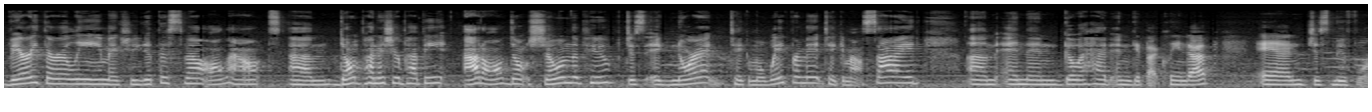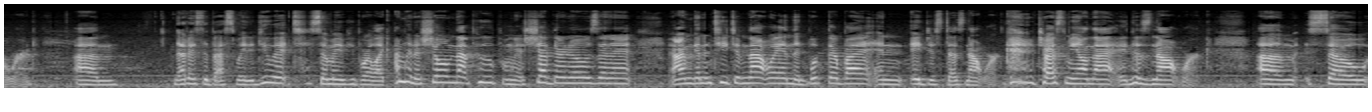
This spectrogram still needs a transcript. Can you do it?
very thoroughly. Make sure you get the smell all out. Um, don't punish your puppy at all. Don't show him the poop. Just ignore it. Take him away from it. Take him outside. Um, and then go ahead and get that cleaned up and just move forward. That is the best way to do it. So many people are like, I'm gonna show them that poop, I'm gonna shove their nose in it, I'm gonna teach them that way and then whip their butt, and it just does not work. Trust me on that, it does not work. Um, so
